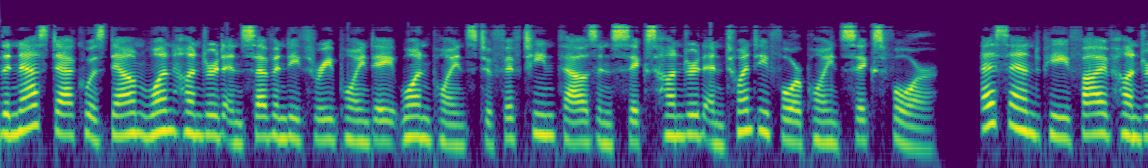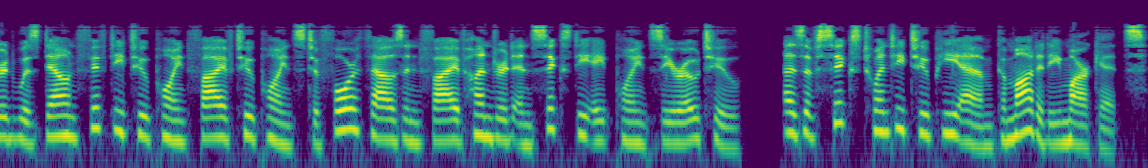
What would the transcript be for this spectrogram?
The Nasdaq was down 173.81 points to 15,624.64. S&P 500 was down 52.52 points to 4,568.02. As of 6:22 p.m. commodity markets.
